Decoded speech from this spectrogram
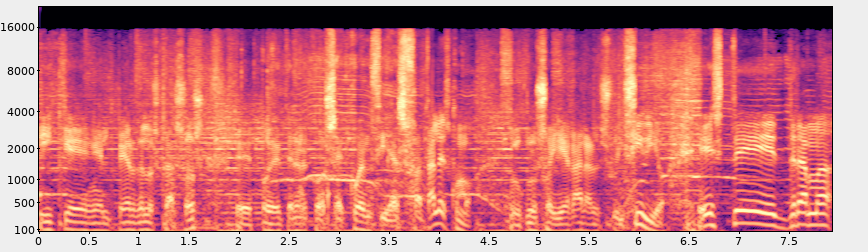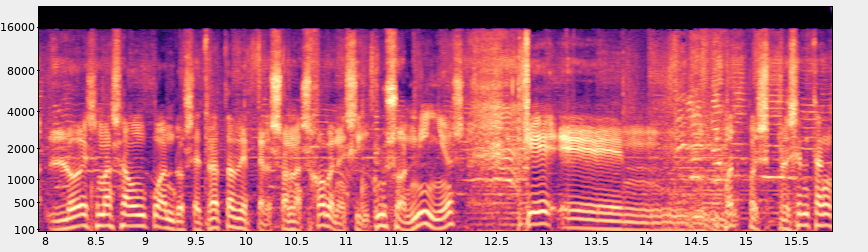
y que en el peor de los casos eh, puede tener consecuencias fatales como incluso llegar al suicidio. Este drama lo es más aún cuando se trata de personas jóvenes, incluso niños, que eh, pues presentan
